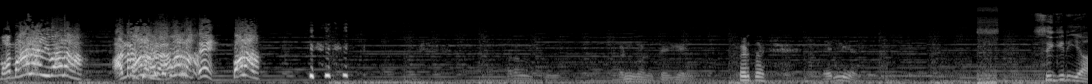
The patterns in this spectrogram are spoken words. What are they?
வாடா. வாடா. வாடா. எடுத்து சிகிரியா.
